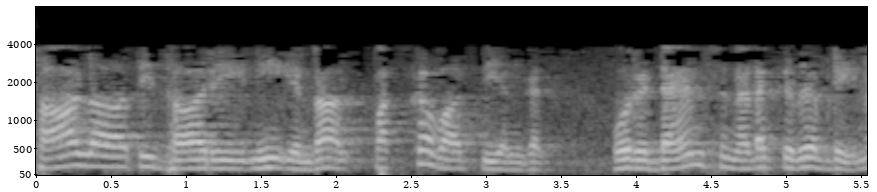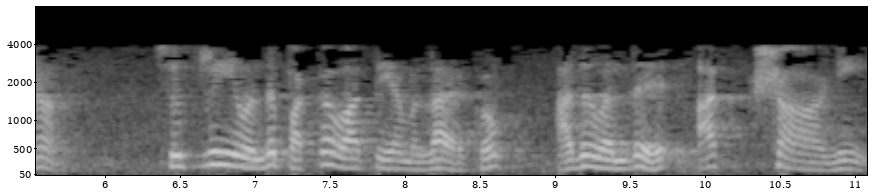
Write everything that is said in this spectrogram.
தாளாதி தாரிணி என்றால் பக்கவாத்தியங்கள். ஒரு டான்ஸ் நடக்குது அப்படின்னா சுற்றியும் வந்து பக்கவாத்தியம் எல்லாம் இருக்கும். அது வந்து அக்ஷாணி.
